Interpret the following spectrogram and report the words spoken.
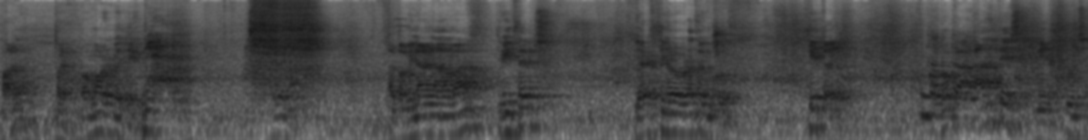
¿Vale? Bueno, vamos a repetir. Abdominal nada más, tríceps. Y ahora estiro el brazo en cruz. Quieto ahí. Coloca antes, mira, escucha,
